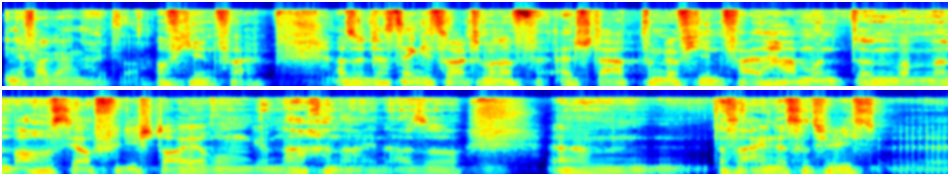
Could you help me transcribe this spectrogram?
in der Vergangenheit war. Auf jeden Fall. Also das denke ich, sollte man auf, als Startpunkt auf jeden Fall haben und dann, man braucht es ja auch für die Steuerung im Nachhinein. Also ähm, das eine ist natürlich, äh,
